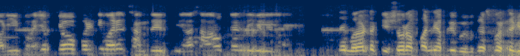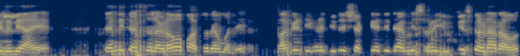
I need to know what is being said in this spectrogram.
आणि भाजप केव्हा पलटी मारेल सांगता येत नाही असा आरोप त्यांनी केलेला आहे. नाही मला वाटतं किशोरप्पांनी आपली भूमिका स्पष्ट केलेली आहे. त्यांनी त्यांचं लढावं पाचोऱ्यामध्ये बाकी ठिकाणी जिथे शक्य आहे तिथे आम्ही सगळे युतीच करणार आहोत.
